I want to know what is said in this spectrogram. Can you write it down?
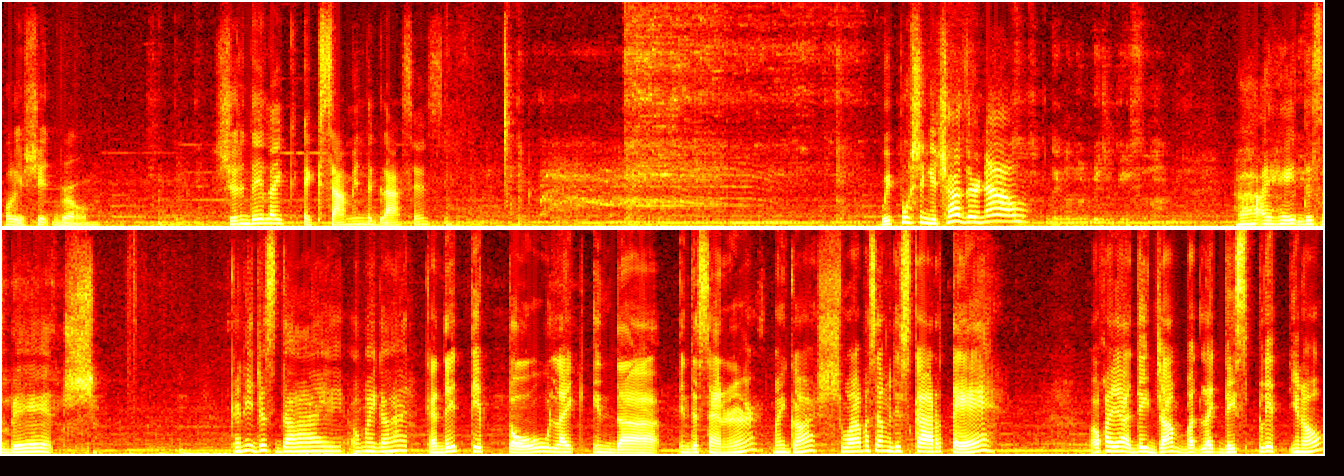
Holy shit, bro. Shouldn't they like examine the glasses? We pushing each other now. Ah, I hate this bitch. Can he just die? Oh my god. Can they tiptoe like in the in the center? My gosh, wala ba siyang diskarte? O kaya they jump but like they split, you know?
